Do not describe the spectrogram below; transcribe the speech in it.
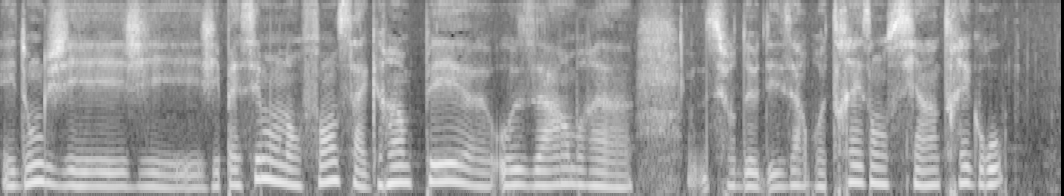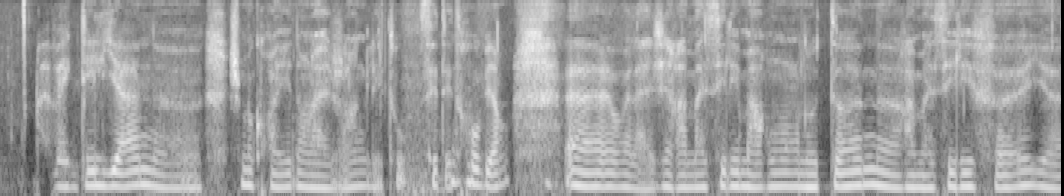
Et donc j'ai passé mon enfance à grimper aux arbres, sur des arbres très anciens, très gros avec des lianes. Euh, je me croyais dans la jungle et tout. C'était trop bien. Euh, voilà, j'ai ramassé les marrons en automne, euh, ramassé les feuilles. Euh,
